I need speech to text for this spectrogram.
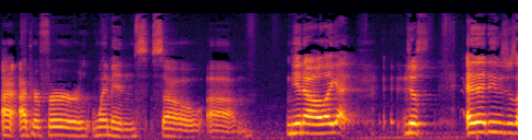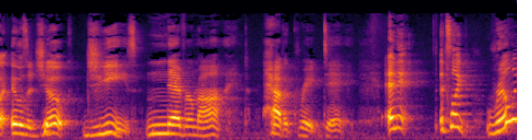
I I prefer women's, so um, you know, like I, just. And then he was just like, it was a joke. Jeez, never mind. Have a great day. And it it's like, really?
